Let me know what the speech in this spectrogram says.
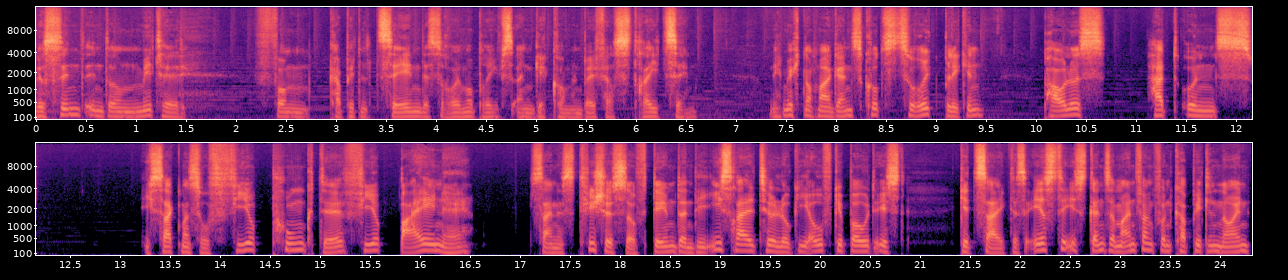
Wir sind in der Mitte vom Kapitel 10 des Römerbriefs angekommen, bei Vers 13. Und ich möchte noch mal ganz kurz zurückblicken. Paulus hat uns, ich sag mal so, vier Punkte, vier Beine seines Tisches, auf dem dann die Israel-Theologie aufgebaut ist, gezeigt. Das erste ist ganz am Anfang von Kapitel 9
